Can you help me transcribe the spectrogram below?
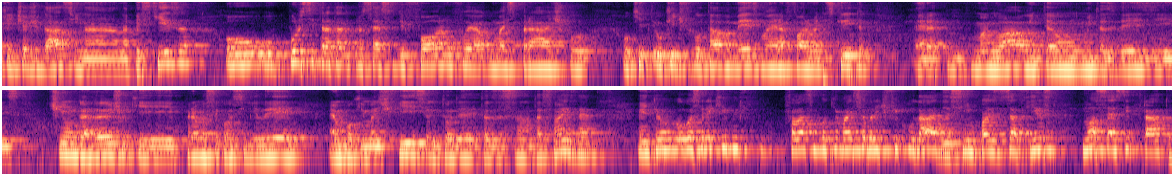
que te ajudassem na, na pesquisa? Ou, ou, por se tratar de processos de fórum foi algo mais prático? O que, o que dificultava mesmo era a forma de escrita? Era manual, então muitas vezes tinha um garrancho que para você conseguir ler é um pouquinho mais difícil em toda, todas essas anotações, né? Então eu gostaria que me falasse um pouquinho mais sobre a dificuldade, assim, quais os desafios no acesso e trato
